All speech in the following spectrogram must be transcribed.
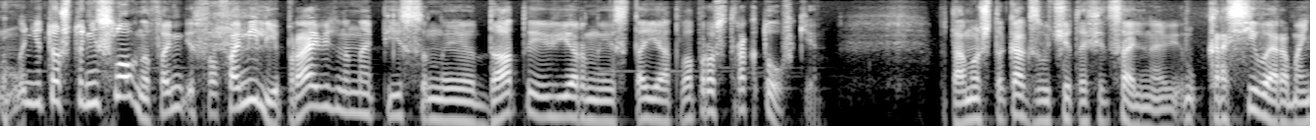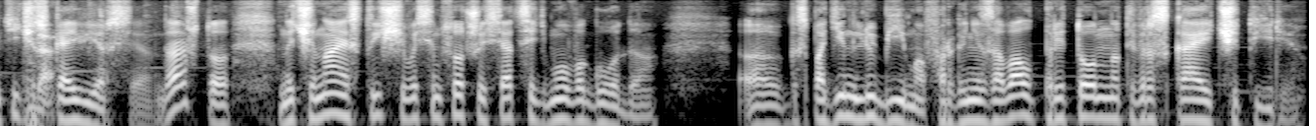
Ну, не то, что не словно, фами- фа- фамилии правильно написаны, даты верные стоят. Вопрос трактовки. Потому что как звучит официальная, ну, красивая романтическая версия, да, что начиная с 1867 года э, господин Любимов организовал притон на Тверская 4.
